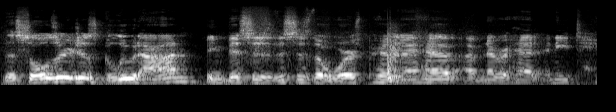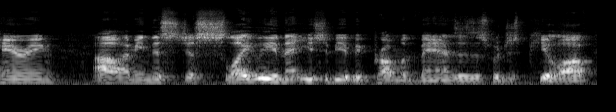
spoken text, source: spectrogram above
The soles are just glued on. I think this is this is the worst pair that I have. I've never had any tearing. Uh, I mean, this is just slightly, and that used to be a big problem with Vans, is this would just peel off.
